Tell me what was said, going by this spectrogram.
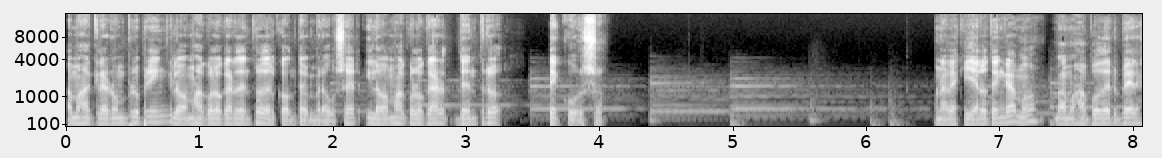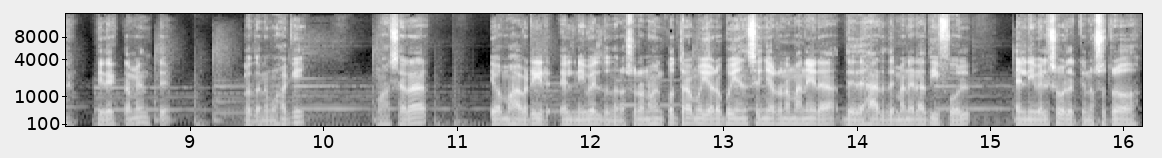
a crear un Blueprint y lo vamos a colocar dentro del Content Browser y lo vamos a colocar dentro de curso. Una vez que ya lo tengamos, vamos a poder ver directamente, lo tenemos aquí, vamos a cerrar y vamos a abrir el nivel donde nosotros nos encontramos y ahora voy a enseñar una manera de dejar de manera default el nivel sobre el que nosotros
